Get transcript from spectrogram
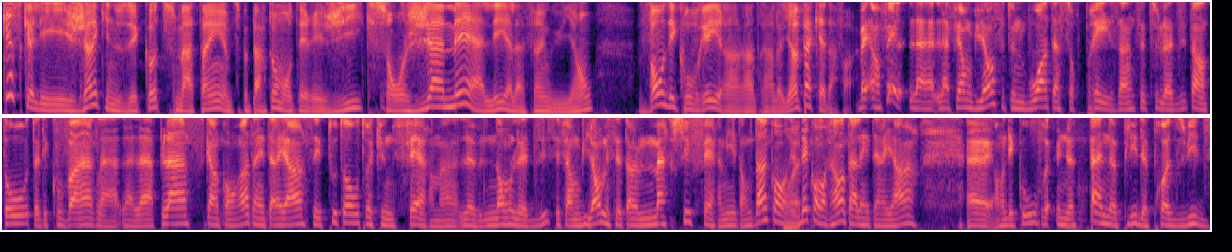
Qu'est-ce que les gens qui nous écoutent ce matin, un petit peu partout à Montérégie, qui sont jamais allés à la ferme Guyon, vont découvrir en rentrant là? Il y a un paquet d'affaires. Ben, en fait, la, la ferme Guyon, c'est une boîte à surprise. Hein. Tu, sais, tu l'as dit tantôt, tu as découvert la, la, la place. Quand on rentre à l'intérieur, c'est tout autre qu'une ferme. hein. Le nom le dit, c'est ferme Guyon, mais c'est un marché fermier. Donc, dans qu'on- Ouais. dès qu'on rentre à l'intérieur, euh, on découvre une panoplie de produits du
